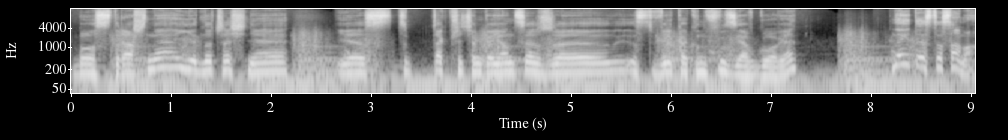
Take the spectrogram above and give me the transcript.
bo straszne i jednocześnie jest tak przyciągające, że jest wielka konfuzja w głowie. No i to jest to samo.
